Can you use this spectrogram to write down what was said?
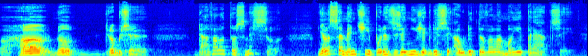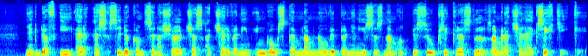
Aha, no dobře. Dávalo to smysl. Měl se menší podezření, že kdysi auditovala moje práci. Někdo v IRS si dokonce našel čas a červeným ingoustem na mnou vyplněný seznam odpisů přikreslil zamračené ksichtíky.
